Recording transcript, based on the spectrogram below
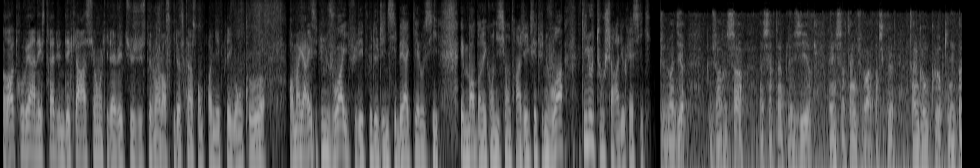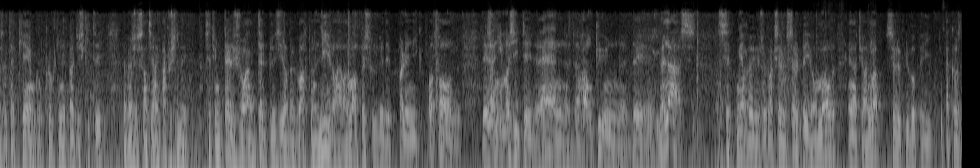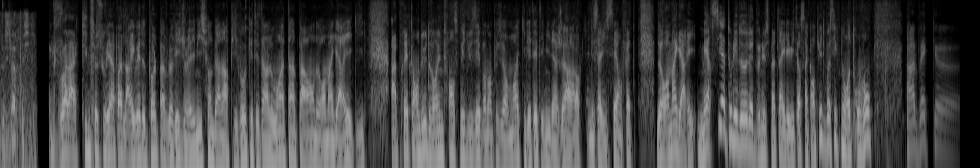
retrouver un extrait d'une déclaration qu'il avait eue justement lorsqu'il obtint son premier prix Goncourt. Romain Gary, c'est une voix, il fut l'époux de Jean Sibert, qui elle aussi est morte dans des conditions tragiques. C'est une voix qui nous touche à Radio Classique. Je dois dire que j'en ressens un certain plaisir et une certaine joie parce que un Goncourt qui n'est pas attaqué, un Goncourt qui n'est pas discuté, eh ben je sentirais pas que je l'ai. C'est une telle joie, un tel plaisir de voir qu'un livre, un roman peut soulever des polémiques profondes, des animosités, de haine, de rancune, des menaces. C'est merveilleux. Je crois que c'est le seul pays au monde, et naturellement, c'est le plus beau pays à cause de cela précisément. Voilà, qui ne se souvient pas de l'arrivée de Paul Pavlovitch dans l'émission de Bernard Pivot, qui était un lointain parent de Romain Gary et qui a prétendu devant une France médusée pendant plusieurs mois qu'il était Émile Ajar, alors qu'il ne s'agissait en fait de Romain Gary. Merci à tous les deux d'être venus ce matin, il est 8h58. Voici que nous retrouvons avec... Euh,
